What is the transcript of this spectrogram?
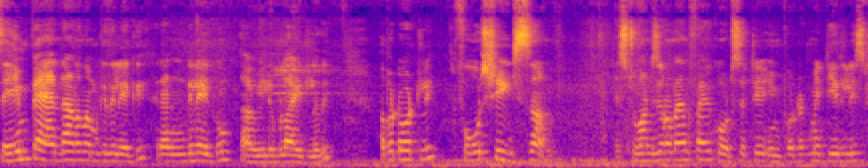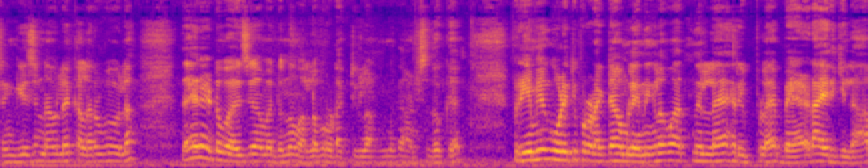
സെയിം പാന്റാണ് നമുക്കിതിലേക്ക് രണ്ടിലേക്കും അവൈലബിൾ ആയിട്ടുള്ളത്. അപ്പോൾ ടോട്ടലി ഫോർ ഷെയ്ഡ്സ് ആണ്. Just one zero nine five code set important material shrinkage ഉണ്ടാവില്ല കളർ പോവില്ല. ധൈര്യമായിട്ട് വായിച്ച് ചെയ്യാൻ പറ്റുന്ന നല്ല പ്രൊഡക്റ്റുകളാണെന്ന് കാണിച്ചതൊക്കെ. പ്രീമിയം ക്വാളിറ്റി പ്രൊഡക്റ്റ് ആകുമ്പോൾ നിങ്ങളെ ഭാഗത്തു നിന്നുള്ള റിപ്ലൈ ബാഡ് ആയിരിക്കില്ല. ആ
